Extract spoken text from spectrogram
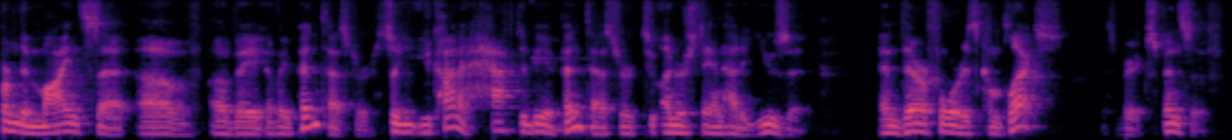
from the mindset of of a of a pen tester. So you, you kind of have to be a pen tester to understand how to use it, and therefore is complex it's very expensive.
